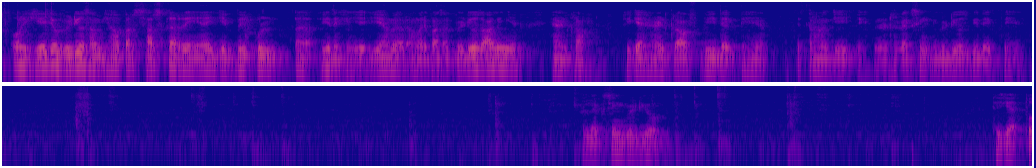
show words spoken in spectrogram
और ये जो वीडियोस हम यहाँ पर सर्च कर रहे हैं, ये बिल्कुल ये देखें, ये ये हमें और हमारे पास अब वीडियोस आ गई हैं, हैंड क्राफ्ट। ठीक है, हैंड क्राफ्ट भी देखते हैं, इस तरह की एक मिनट रिलैक्सिंग वीडियोस भी देखते हैं। रिलैक्सिंग वीडियो ठीक है तो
